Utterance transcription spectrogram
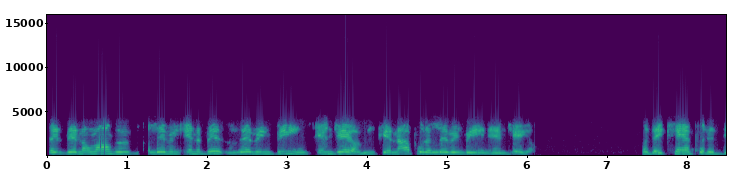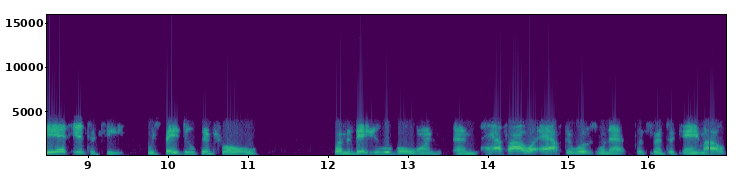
They they're no longer living in the living beings in jail. You cannot put a living being in jail, but they can put a dead entity, which they do control, from the day you were born and half hour afterwards when that placenta came out,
